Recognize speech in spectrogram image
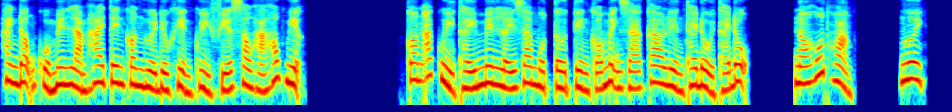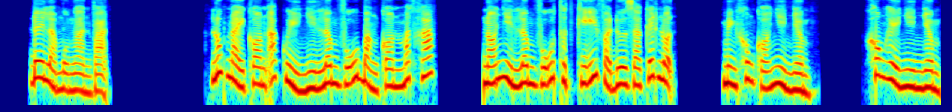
Hành động của Men làm hai tên con người điều khiển quỷ phía sau há hốc miệng. Con ác quỷ thấy Mên lấy ra một tờ tiền có mệnh giá cao liền thay đổi thái độ. Nó hốt hoảng. Ngươi, đây là một ngàn vạn. Lúc này con ác quỷ nhìn Lâm Vũ bằng con mắt khác. Nó nhìn Lâm Vũ thật kỹ và đưa ra kết luận. Mình không có nhìn nhầm. Không hề nhìn nhầm,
